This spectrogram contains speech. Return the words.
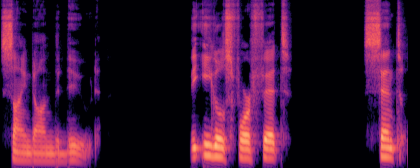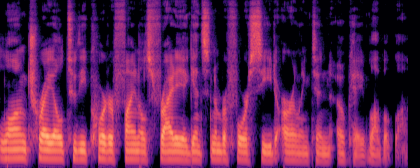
signed on the dude. The Eagles forfeit sent Long Trail to the quarterfinals Friday against number four seed Arlington. Okay, blah, blah, blah.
